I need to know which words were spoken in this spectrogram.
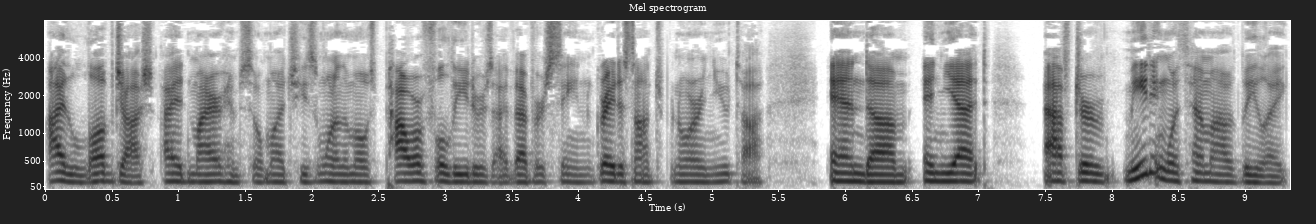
I love Josh. I admire him so much. He's one of the most powerful leaders I've ever seen, greatest entrepreneur in Utah. And um, and yet, after meeting with him, I would be like,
